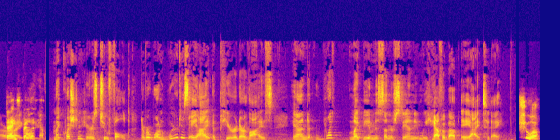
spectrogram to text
All Thanks, right. Ben. Well, my question here is twofold. Number one, where does AI appear in our lives? And what might be a misunderstanding we have about AI today? Sure.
